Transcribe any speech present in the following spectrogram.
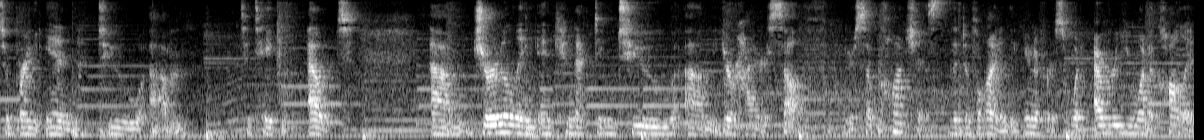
to bring in, to um, to take out, um, journaling and connecting to um, your higher self your subconscious, the divine, the universe, whatever you want to call it.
